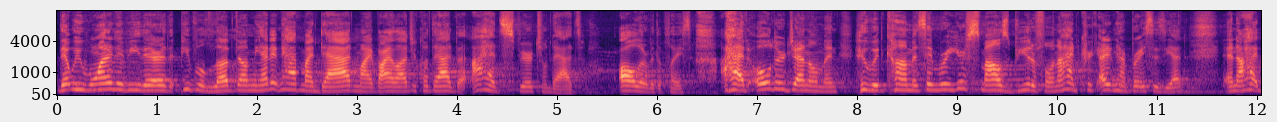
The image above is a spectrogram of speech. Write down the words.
that we wanted to be there, that people loved on me. I didn't have my dad, my biological dad, but I had spiritual dads all over the place. I had older gentlemen who would come and say, Marie, your smile's beautiful. And I had I didn't have braces yet. And I had,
